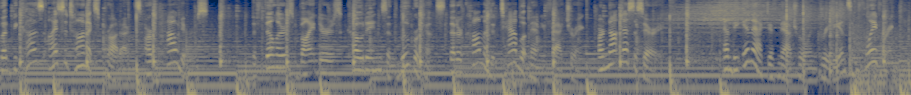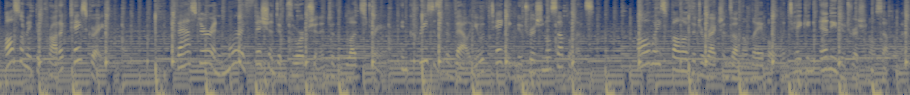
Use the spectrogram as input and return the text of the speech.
But because Isotonix products are powders, the fillers, binders, coatings, and lubricants that are common to tablet manufacturing are not necessary. And the inactive natural ingredients and flavoring also make the product taste great. Faster and more efficient absorption into the bloodstream increases the value of taking nutritional supplements. Always follow the directions on the label when taking any nutritional supplement.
